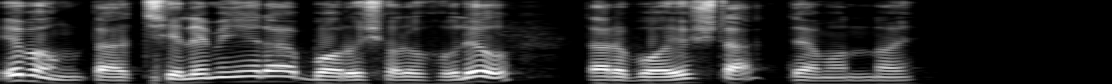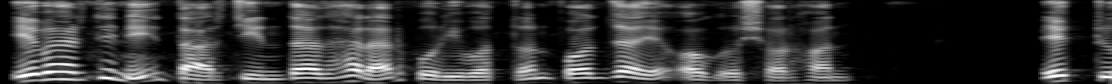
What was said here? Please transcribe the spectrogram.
এবং তার ছেলেমেয়েরা বড়সড় হলেও তার বয়সটা তেমন নয়। এবার তিনি তার চিন্তাধারার পরিবর্তন পর্যায়ে অগ্রসর হন। একটু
